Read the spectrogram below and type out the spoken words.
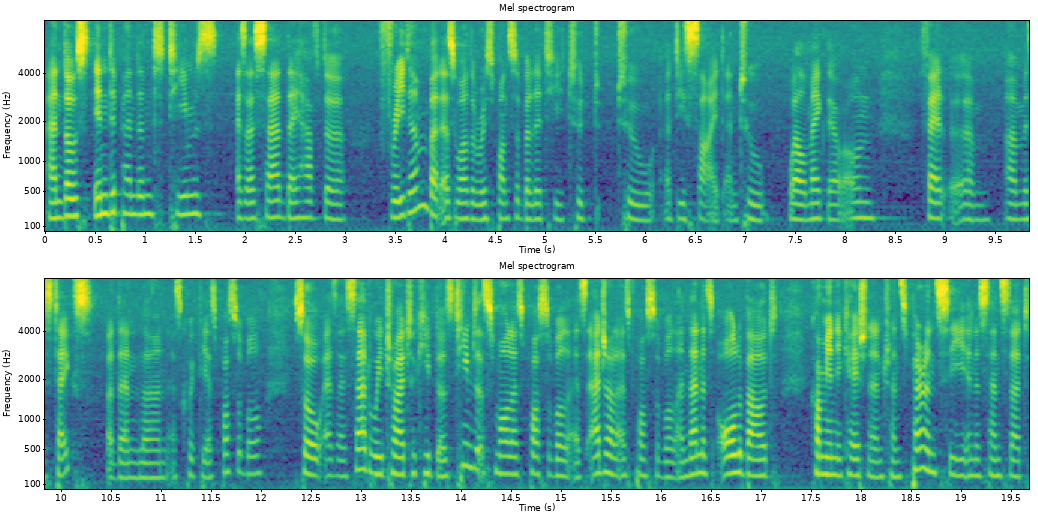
And those independent teams, as I said, they have the freedom, but as well the responsibility to to uh, decide and to well make their own um, uh, mistakes, but then learn as quickly as possible. So as I said, we try to keep those teams as small as possible, as agile as possible, and then it's all about communication and transparency in a sense that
